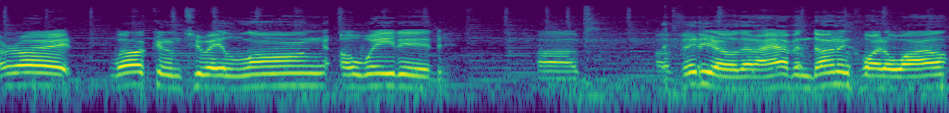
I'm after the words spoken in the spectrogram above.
All right, welcome to a long-awaited uh, a video that I haven't done in quite a while.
